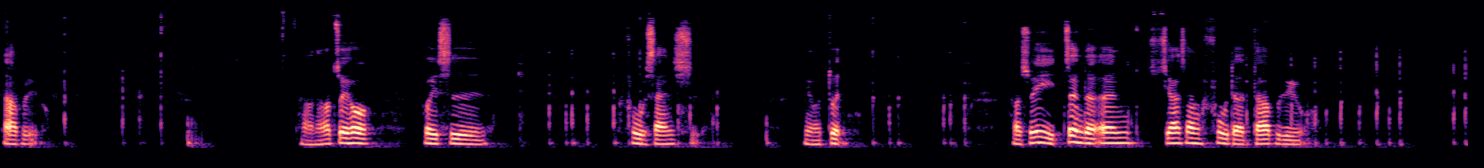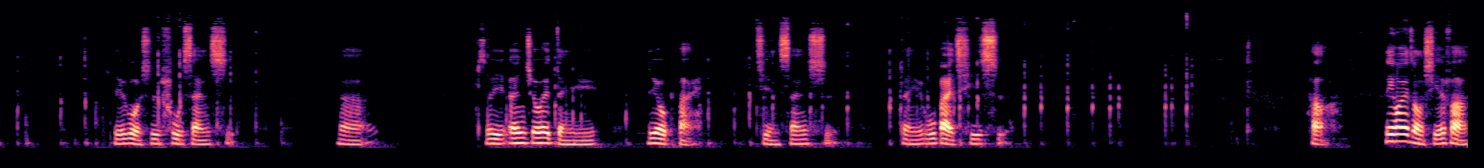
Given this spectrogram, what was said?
W，好，然后最后会是负三十。牛顿，好，所以正的 N 加上负的 W，结果是负三十，那所以 N 就会等于六百减三十。等于五百七十。好，另外一种写法，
